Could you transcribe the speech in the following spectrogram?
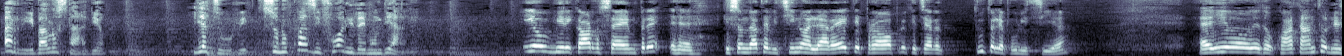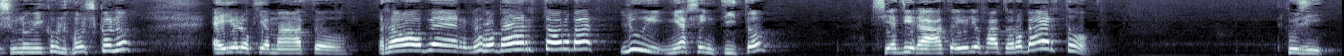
arriva allo stadio. Gli azzurri sono quasi fuori dai mondiali. Io mi ricordo sempre eh, che sono andata vicino alla rete proprio, che c'era tutta la pulizia. E io ho detto, qua tanto nessuno mi conoscono. E io l'ho chiamato, Robert, Roberto, Roberto. Lui mi ha sentito, si è girato e io gli ho fatto, Roberto. Così.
